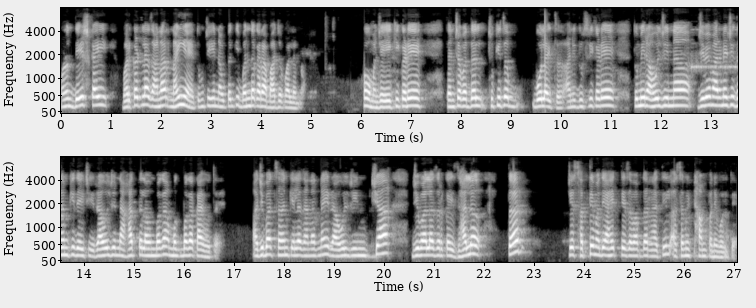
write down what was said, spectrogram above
म्हणून देश काही भरकटला जाणार नाही आहे तुमची ही नौटंकी बंद करा भाजपवाल्यांना. हो म्हणजे एकीकडे त्यांच्याबद्दल चुकीचं बोलायचं आणि दुसरीकडे तुम्ही राहुलजींना जिवे मारण्याची धमकी द्यायची. राहुलजींना हात तर लावून बघा मग बघा काय होतं आहे अजिबात सहन केलं जाणार नाही. राहुलजींच्या जीवाला जर काही झालं तर जे सत्तेमध्ये आहेत ते जबाबदार राहतील असं मी ठामपणे बोलते.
